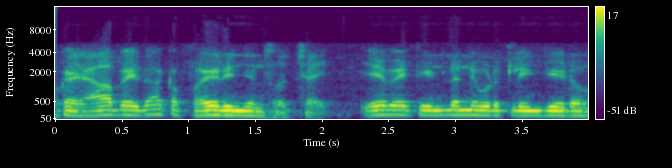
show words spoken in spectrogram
ఒక యాభై దాకా ఫైర్ ఇంజిన్స్ వచ్చాయి. ఏవైతే ఇండ్లన్నీ కూడా క్లీన్ చేయడం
